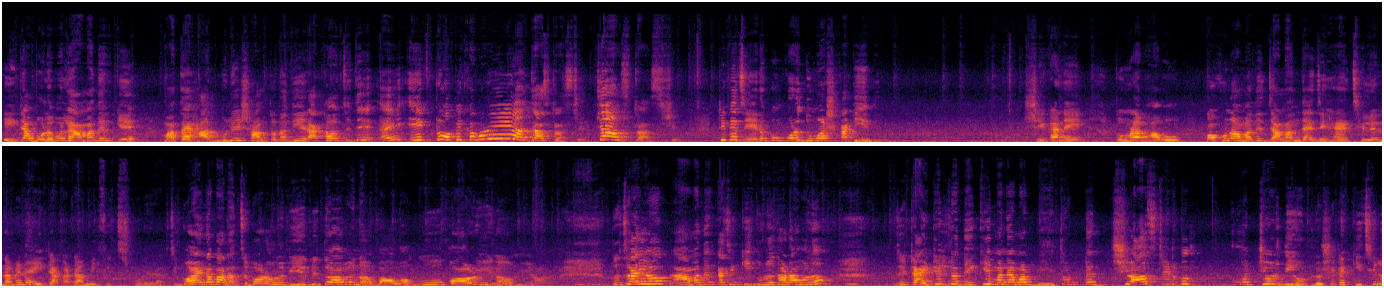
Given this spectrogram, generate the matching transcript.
এইটা বলে বলে আমাদেরকে মাথায় হাত বুলিয়ে সান্ত্বনা দিয়ে রাখা হচ্ছে যে, এই, একটু অপেক্ষা করে জাস্ট আসছে জাস্ট আসছে। ঠিক আছে, এরকম করে দু মাস কাটিয়ে দিল। সেখানে তোমরা ভাবো, কখনো আমাদের জানান দেয় যে হ্যাঁ ছেলের নামে না এই টাকাটা আমি ফিক্স করে রাখছি। গয়না বানাচ্ছে, বড় হলে বিয়ে দিতে হবে না। বাবা গো, পারবি না আমি আর। তো যাই হোক, আমাদের কাছে কি তুলে ধরা হলো? যে টাইটেলটা দেখে মানে আমার ভেতরটা জাস্ট এরকম মোচড় দিয়ে উঠল। সেটা কি ছিল?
